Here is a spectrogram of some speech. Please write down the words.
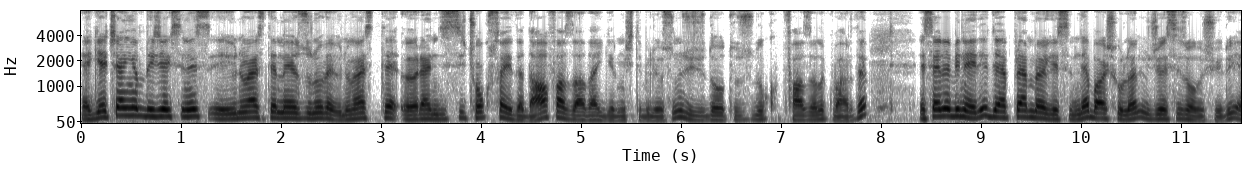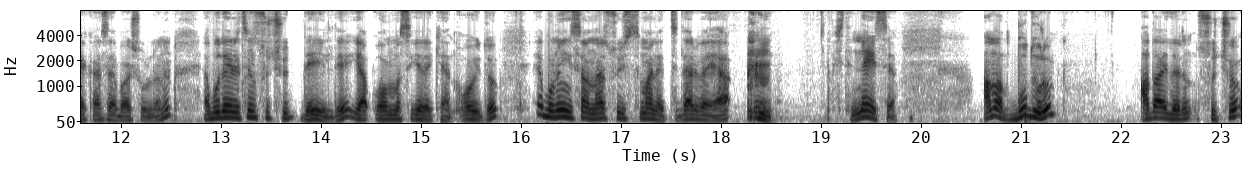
E, geçen yıl diyeceksiniz e, üniversite mezunu ve üniversite öğrencisi çok sayıda daha fazla aday girmişti biliyorsunuz. %30'luk fazlalık vardı. E sebebi neydi? Deprem bölgesinde başvuruların ücretsiz oluşuydu. YKS başvurularının. E bu devletin suçu değildi. Yap, olması gereken oydu. E bunu insanlar suistimal ettiler veya işte neyse. Ama bu durum adayların suçu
